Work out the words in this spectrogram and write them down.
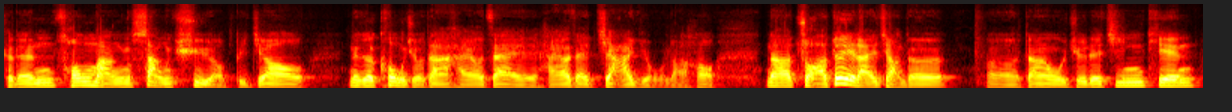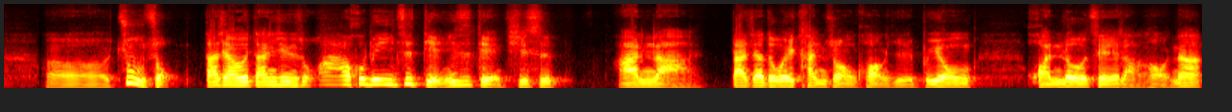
可能匆忙上去哦，比较那个控球，当然还要再还要再加油了哈。那爪队来讲的，呃，当然我觉得今天呃，祝总大家会担心说啊，会不会一直点一直点？其实安啦，大家都会看状况，也不用环漏这了哈。那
